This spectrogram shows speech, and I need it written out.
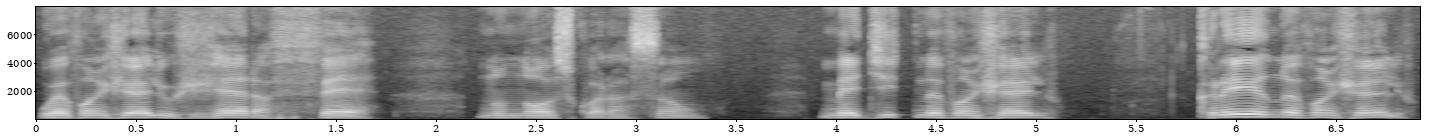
O Evangelho gera fé no nosso coração. Medite no Evangelho, creia no Evangelho.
